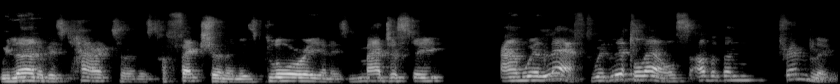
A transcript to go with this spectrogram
we learn of his character and his perfection and his glory and his majesty, and we're left with little else other than trembling.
